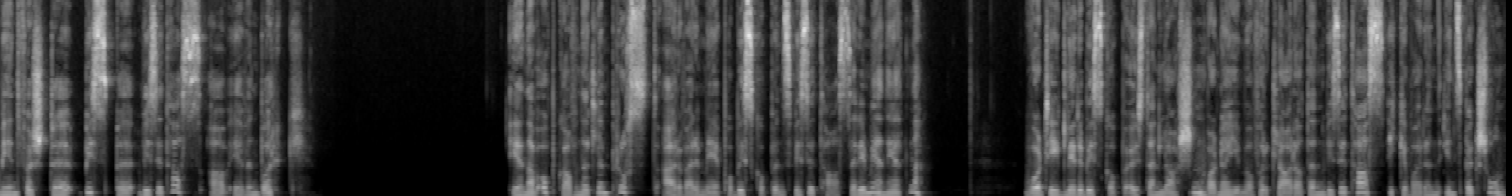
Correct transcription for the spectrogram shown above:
Min første bispevisitas av Even Borch En av oppgavene til en prost er å være med på biskopens visitaser i menighetene. Vår tidligere biskop Øystein Larsen var nøye med å forklare at en visitas ikke var en inspeksjon.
